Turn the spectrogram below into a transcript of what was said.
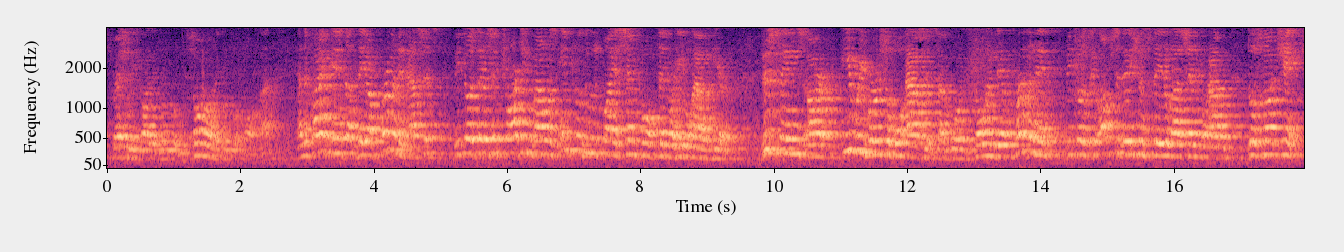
especially by the group of Misono and the group of Moffat. And the fact is that they are permanent acids because there is a charging balance introduced by a central tetrahedral atom here. These things are irreversible acids, I'm going to call them. They're permanent because the oxidation state of that central atom does not change.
